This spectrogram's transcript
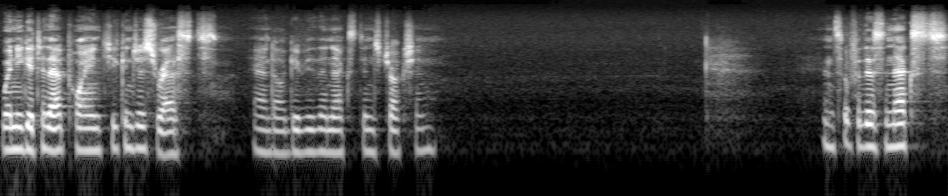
when you get to that point, you can just rest, and I'll give you the next instruction. And so, for this next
